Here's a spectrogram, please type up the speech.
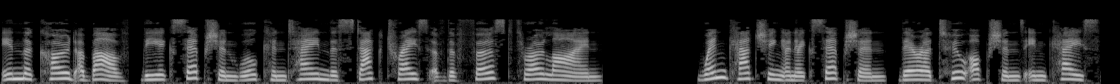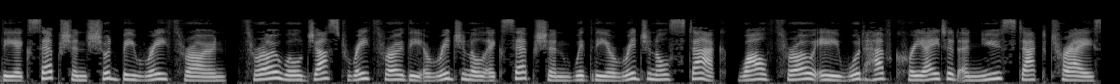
In the code above, the exception will contain the stack trace of the first throw line. When catching an exception, there are two options in case the exception should be rethrown. Throw will just rethrow the original exception with the original stack, while throw E would have created a new stack trace.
